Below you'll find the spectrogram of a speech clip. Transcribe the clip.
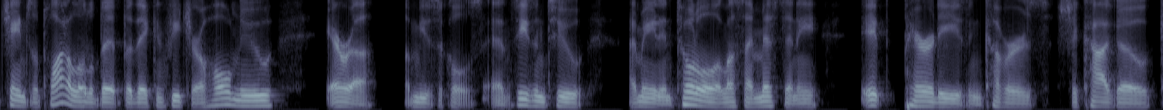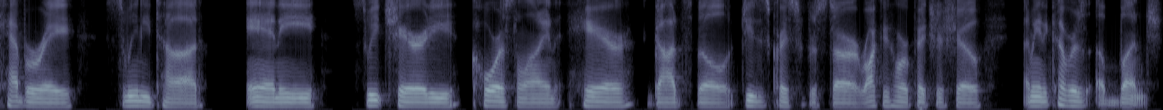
change the plot a little bit, but they can feature a whole new era of musicals. And season two, I mean, in total, unless I missed any, it parodies and covers Chicago, Cabaret, Sweeney Todd, Annie, Sweet Charity, Chorus Line, Hair, Godspell, Jesus Christ Superstar, Rocky Horror Picture Show. I mean, it covers a bunch.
